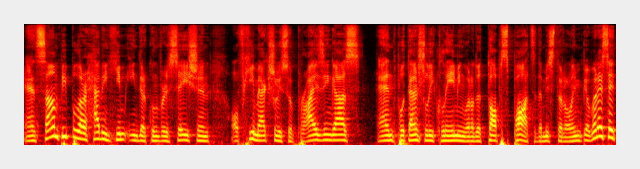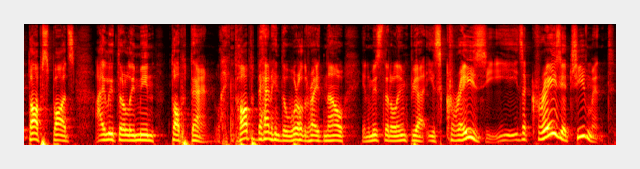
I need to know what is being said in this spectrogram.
And some people are having him in their conversation of him actually surprising us and potentially claiming one of the top spots at the Mr. Olympia. When I say top spots, I literally mean top 10. Like top 10 in the world right now in Mr. Olympia is crazy. It's a crazy achievement.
